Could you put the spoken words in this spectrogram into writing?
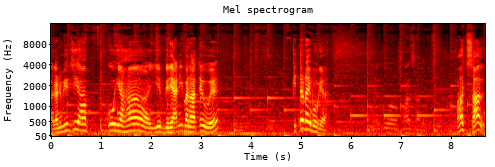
रणवीर जी आपको यहाँ ये बिरयानी बनाते हुए कितना टाइम हो गया? मेरे को पाँच साल हो गए। पाँच साल?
